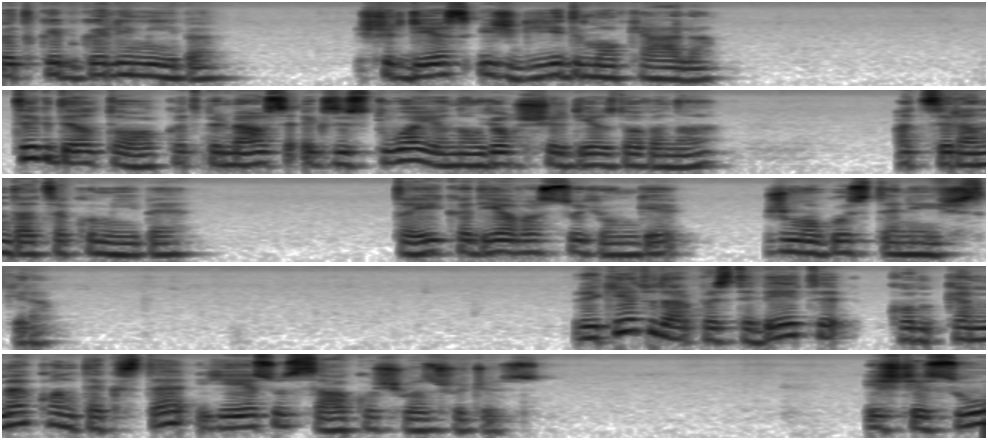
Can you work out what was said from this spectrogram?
bet kaip galimybę, širdies išgydymo kelią. Tik dėl to, kad pirmiausia egzistuoja naujos širdies dovana, atsiranda atsakomybė. Tai, kad Dievas sujungia, žmogus ten neišskiria. Reikėtų dar pastebėti, kokiame kontekste Jėzus sako šiuos žodžius. Iš tiesų,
